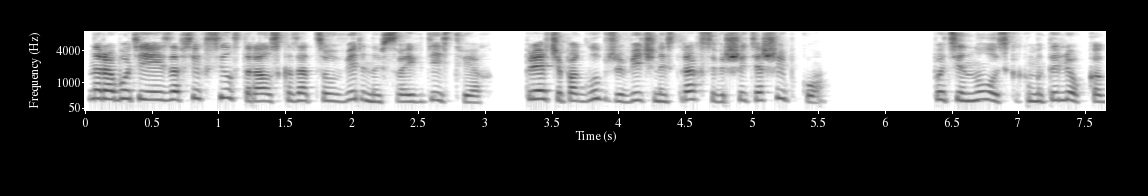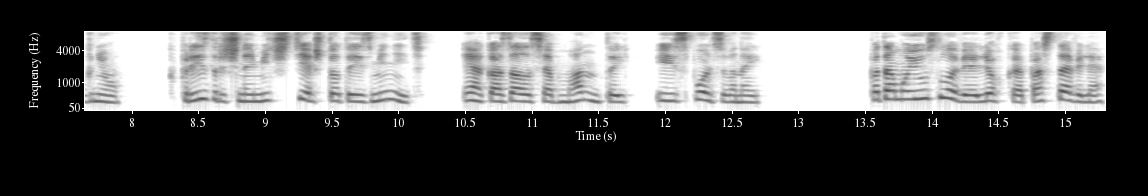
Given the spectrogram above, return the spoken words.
На работе я изо всех сил старалась казаться уверенной в своих действиях, пряча поглубже вечный страх совершить ошибку. Потянулась, как мотылек к огню, к призрачной мечте что-то изменить, и оказалась обманутой и использованной. Потому и условия легкое поставили,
